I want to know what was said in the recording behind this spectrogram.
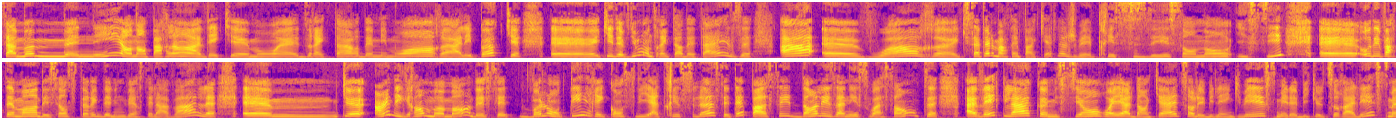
ça m'a mené en en parlant avec euh, mon euh, directeur de mémoire euh, à l'époque, qui est devenu mon directeur de thèse, à voir, qui s'appelle Martin Paquette, là, je vais préciser son nom ici, au département des sciences historiques de l'Université Laval, que un des grands moments de cette volonté réconciliatrice-là s'était passé dans les années 60 avec la Commission royale d'enquête sur le bilinguisme et le biculturalisme,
